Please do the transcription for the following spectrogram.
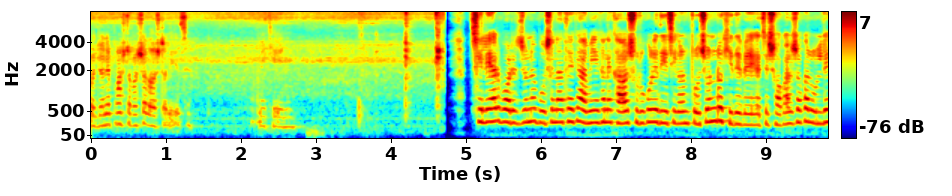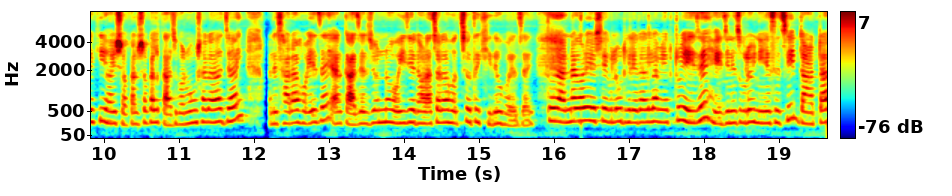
ওর জন্য পাঁচটা পাঁচটা, দশটা দিয়েছে। আমি খেয়ে নিই। ছেলে আর বরের জন্য বসে না থেকে আমি এখানে খাওয়া শুরু করে দিয়েছি, কারণ প্রচণ্ড খিদে পেয়ে গেছে। সকাল সকাল উঠলে কি হয়? সকাল সকাল কাজকর্মও সারা যায় মানে সারা হয়ে যায়, আর কাজের জন্য ওই যে নড়াচড়া হচ্ছে, ওতে খিদেও হয়ে যায়। তো রান্নাঘরে এসে এগুলোও ঢেলে রাখলাম একটু, এই যে, এই জিনিসগুলোই নিয়ে এসেছি, ডাঁটা,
